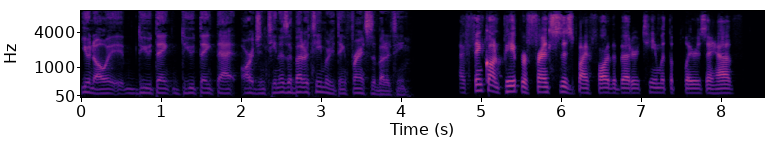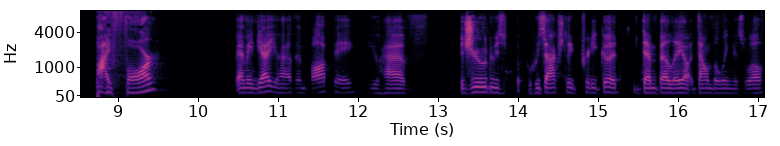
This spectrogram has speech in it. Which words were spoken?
you know, eh, do you think do you think that Argentina is a better team, or do you think France is a better team? I think on paper, France is by far the better team with the players they have. By far. I mean, yeah, you have Mbappe, you have Giroud, who's who's actually pretty good. Dembele down the wing as well.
